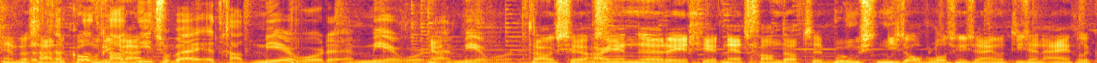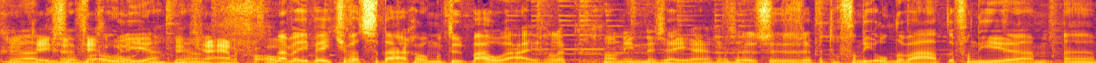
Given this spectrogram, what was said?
En we Dat gaan de gaat, komende gaat jaar- niet voorbij. Het gaat meer worden en meer worden Ja. en meer worden. Trouwens, eh, Arjen eh, reageert net van dat de booms niet de oplossing zijn. Want die zijn eigenlijk Ja, die tegen, zijn voor tegen olie? Ja, Die zijn eigenlijk voor olie. Nou, weet, weet je wat ze daar gewoon moeten bouwen eigenlijk? Gewoon in de zee ergens. Ze, ze hebben toch van die onderwater, van die, ehm, ehm,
